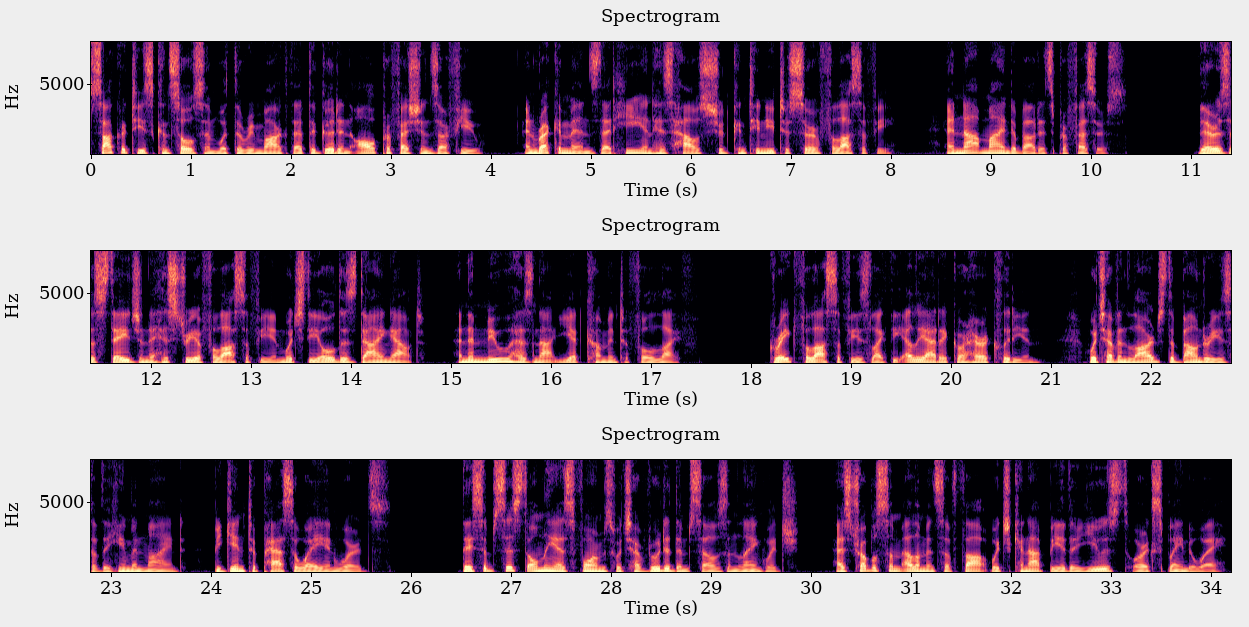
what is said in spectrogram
Socrates consoles him with the remark that the good in all professions are few, and recommends that he and his house should continue to serve philosophy, and not mind about its professors. There is a stage in the history of philosophy in which the old is dying out, and the new has not yet come into full life. great philosophies like the Eleatic or Heraclitean, which have enlarged the boundaries of the human mind, begin to pass away in words. They subsist only as forms which have rooted themselves in language, as troublesome elements of thought which cannot be either used or explained away.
